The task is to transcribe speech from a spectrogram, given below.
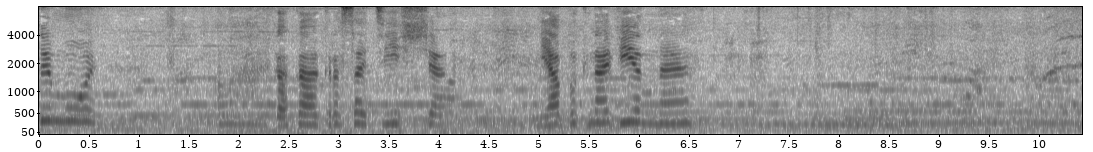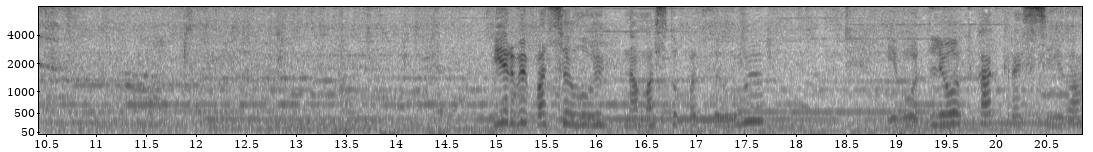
ты мой. Ой, какая красотища. Необыкновенная. Первый поцелуй на мосту поцелую. И вот лед, как красиво.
